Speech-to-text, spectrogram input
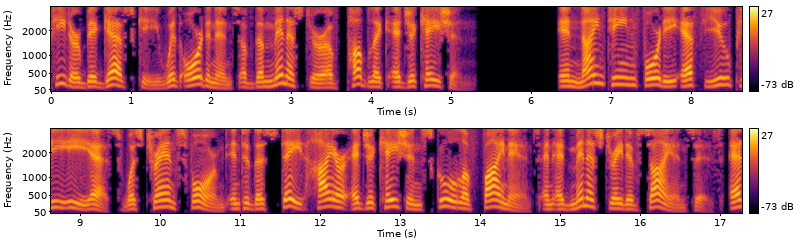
Peter Bygevsky with ordinance of the Minister of Public Education. In 1940 FUPES was transformed into the State Higher Education School of Finance and Administrative Sciences and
